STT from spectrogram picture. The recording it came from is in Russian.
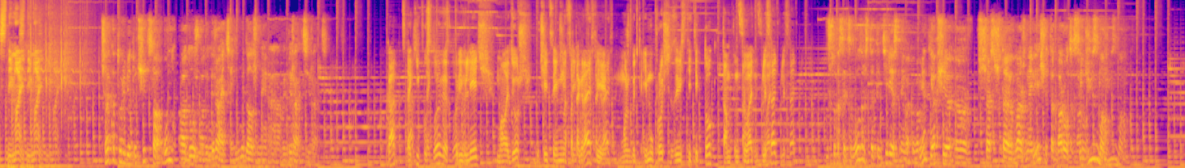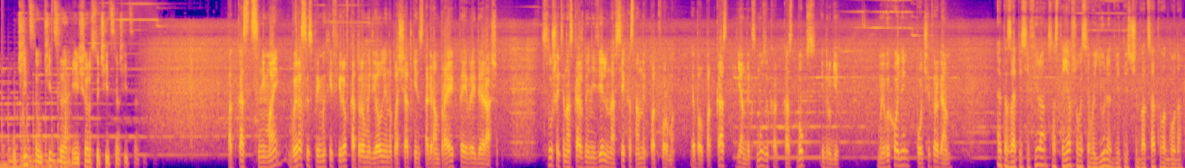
Снимай, снимай, снимай. Человек, который идет учиться, он а, должен выбирать, а не мы должны а, выбирать. Как в таких условиях привлечь молодежь учиться именно фотографии? Может быть, ему проще завести ТикТок, там танцевать, плясать, плясать? Ну, что касается возраста, это интересный момент. Я вообще э, сейчас считаю важная вещь – это бороться с иджизмом. Учиться, учиться и еще раз учиться. учиться. Подкаст «Снимай» вырос из прямых эфиров, которые мы делали на площадке инстаграм-проекта Everyday Russia. Слушайте нас каждую неделю на всех основных платформах Apple Podcast, Яндекс.Музыка, Castbox и других. Мы выходим по четвергам. Это запись эфира, состоявшегося в июле 2020 года.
